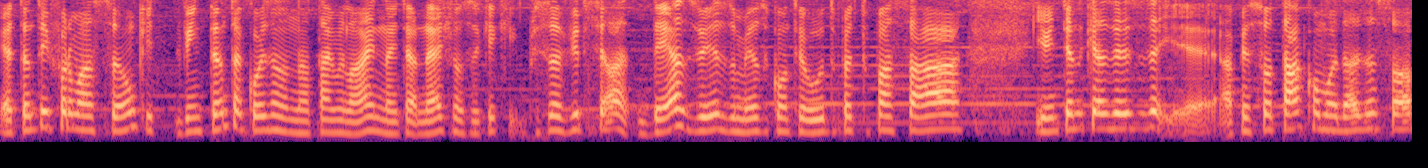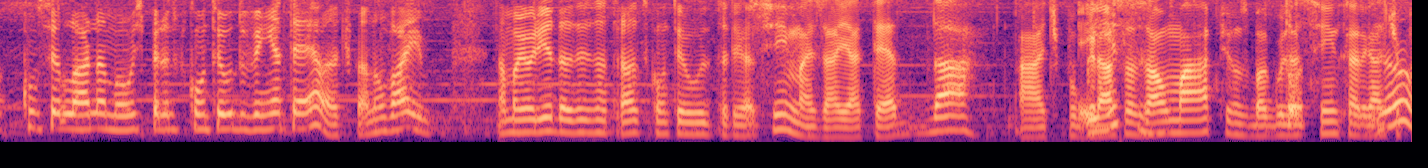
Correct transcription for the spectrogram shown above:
é tanta informação que vem tanta coisa na timeline, na internet, não sei o que, que precisa vir, sei lá, 10 vezes o mesmo conteúdo pra tu passar. E eu entendo que às vezes é, a pessoa tá acomodada só com o celular na mão esperando que o conteúdo venha até ela. Tipo, ela não vai, na maioria das vezes, atrás do conteúdo, tá ligado? Sim, mas aí até dá. Ah, tipo, É graças isso. ao map, uns bagulho Tô- assim, tá ligado? Não, tipo,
